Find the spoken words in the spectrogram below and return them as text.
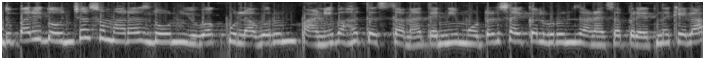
दुपारी दोनच्या सुमारास दोन युवक पुलावरून पाणी वाहत असताना त्यांनी मोटरसायकलवरून जाण्याचा प्रयत्न केला.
